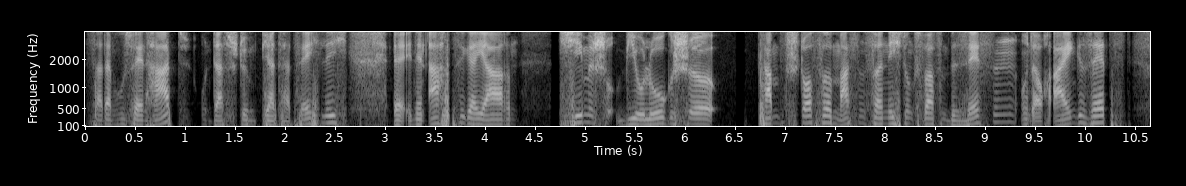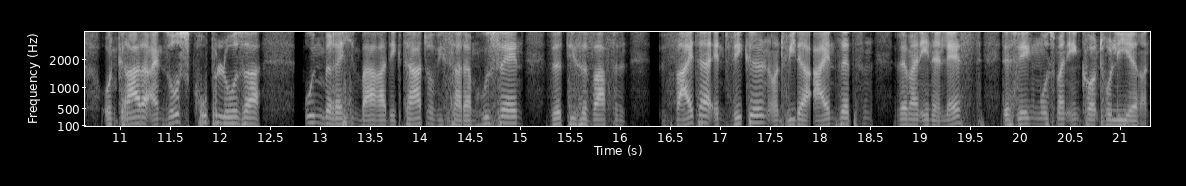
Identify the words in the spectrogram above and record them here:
Saddam Hussein hat, und das stimmt ja tatsächlich, äh, in den 80er Jahren chemische, biologische Kampfstoffe, Massenvernichtungswaffen besessen und auch eingesetzt. Und gerade ein so skrupelloser, unberechenbarer Diktator wie Saddam Hussein wird diese Waffen weiterentwickeln und wieder einsetzen, wenn man ihnen lässt. Deswegen muss man ihn kontrollieren.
